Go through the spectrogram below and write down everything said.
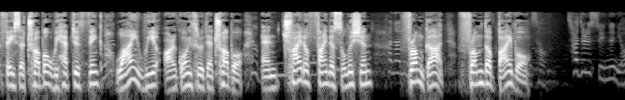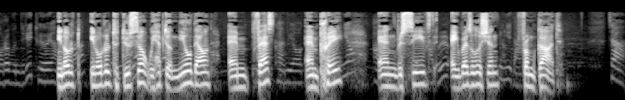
face a trouble, we have to think why we are going through that trouble and try to find a solution from God, from the Bible. In order, in order to do so, we have to kneel down and fast and pray and receive a resolution from God. 자,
